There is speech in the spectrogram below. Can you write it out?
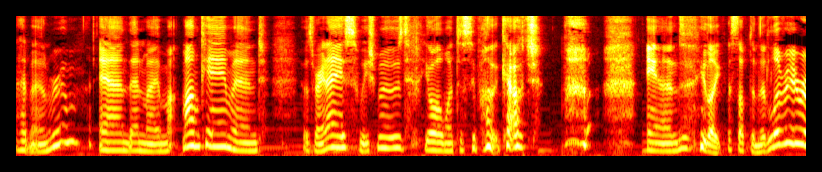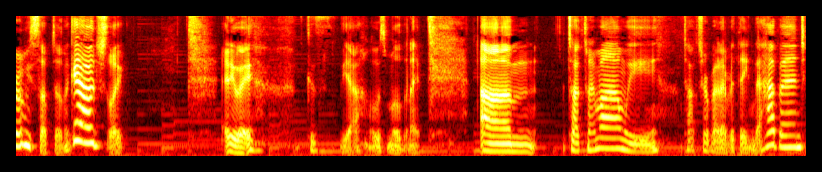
I had my own room, and then my mom came, and it was very nice. We schmoozed. Yoel went to sleep on the couch, and he like slept in the delivery room. He slept on the couch, like anyway, because yeah, it was middle of the night. Um, talked to my mom. We talked to her about everything that happened.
